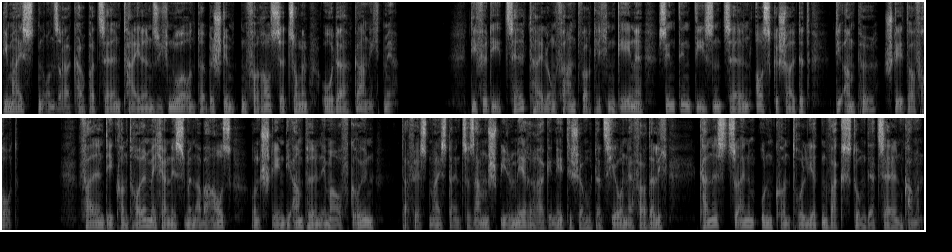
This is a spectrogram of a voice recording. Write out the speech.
Die meisten unserer Körperzellen teilen sich nur unter bestimmten Voraussetzungen oder gar nicht mehr. Die für die Zellteilung verantwortlichen Gene sind in diesen Zellen ausgeschaltet, die Ampel steht auf Rot. Fallen die Kontrollmechanismen aber aus und stehen die Ampeln immer auf Grün, dafür ist meist ein Zusammenspiel mehrerer genetischer Mutationen erforderlich, kann es zu einem unkontrollierten Wachstum der Zellen kommen.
